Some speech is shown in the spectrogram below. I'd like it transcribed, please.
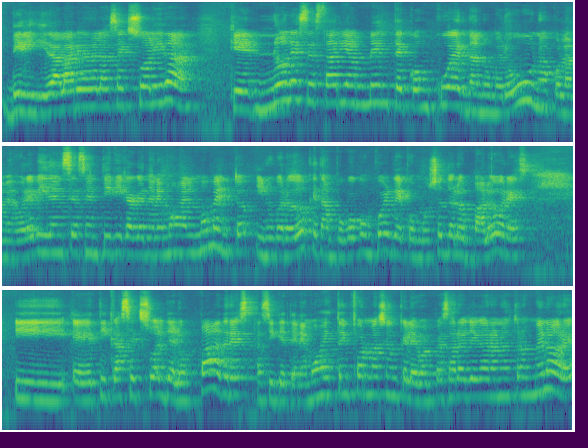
dirigida al área de la sexualidad que no necesariamente concuerda, número uno, con la mejor evidencia científica que tenemos al momento, y número dos, que tampoco concuerde con muchos de los valores y ética sexual de los padres, así que tenemos esta información que le va a empezar a llegar a nuestros menores.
